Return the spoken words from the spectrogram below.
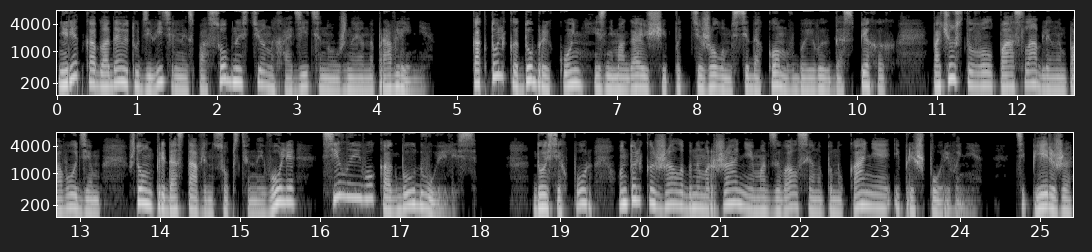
нередко обладают удивительной способностью находить нужное направление. Как только добрый конь, изнемогающий под тяжелым седаком в боевых доспехах, почувствовал по ослабленным поводьям, что он предоставлен собственной воле, силы его как бы удвоились. До сих пор он только жалобным ржанием отзывался на понукание и пришпоривание. Теперь же,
